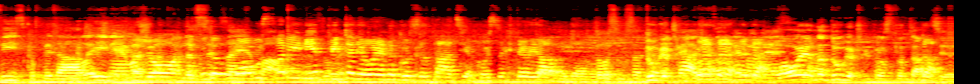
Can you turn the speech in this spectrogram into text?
stiska pedale i ne može on da Tako se da, ovo u zajeba. stvari nije pitanje, ovo je jedna konstatacija koju sam hteo javno da... To sam sad Dugačka. da kažem, to nema Da. veze. Ovo je jedna dugačka konstatacija.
